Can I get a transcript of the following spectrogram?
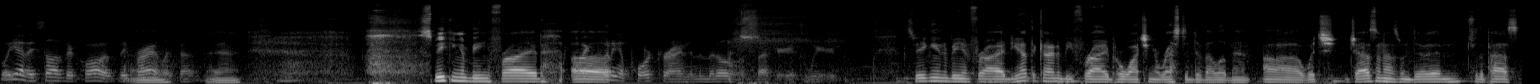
Well, yeah, they still have their claws. They fry Uh, it like that. Yeah. Speaking of being fried, It's like uh, putting a pork rind in the middle of a sucker. It's weird. Speaking of being fried, you have to kind of be fried for watching Arrested Development, uh, which Jasmine has been doing for the past,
